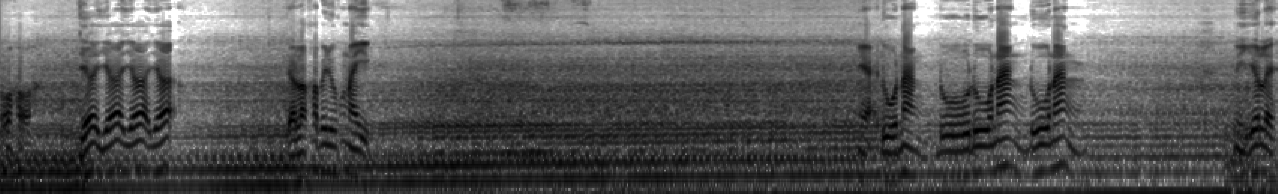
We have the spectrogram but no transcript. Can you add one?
โอ้โหเยอะเยอะเยอะเยอะเดี๋ยวเราเข้าไปดูข้างในอีก เนี่ย ดูนั่ง ดูดูนั่ง ดูนั่ง นี่เยอะเลย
